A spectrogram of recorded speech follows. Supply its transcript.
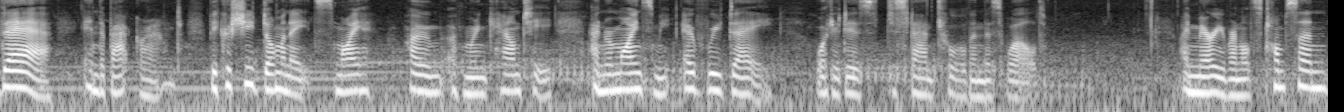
there in the background because she dominates my home of Marin County and reminds me every day what it is to stand tall in this world. I'm Mary Reynolds Thompson.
